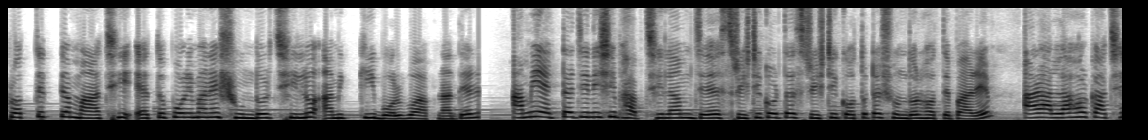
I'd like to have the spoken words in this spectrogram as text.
প্রত্যেকটা মাছই এত পরিমাণে সুন্দর ছিল, আমি কি বলব আপনাদের? আমি একটা জিনিসই ভাবছিলাম যে সৃষ্টিকর্তার সৃষ্টি কতটা সুন্দর হতে পারে। আর আল্লাহর কাছে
